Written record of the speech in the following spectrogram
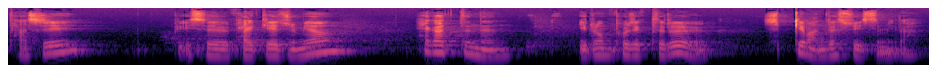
다시 빛을 밝게 해주면 해가 뜨는 이런 프로젝트를 쉽게 만들 수 있습니다.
